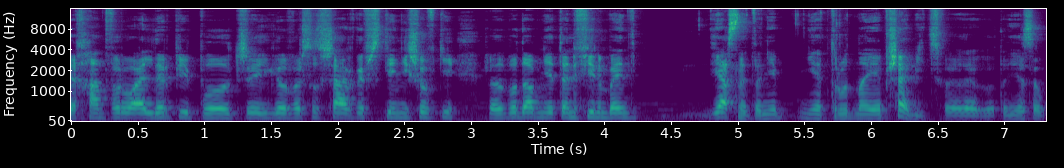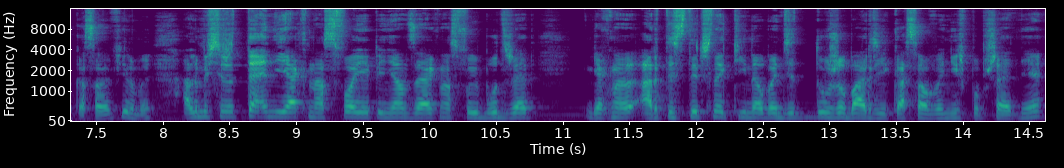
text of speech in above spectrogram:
e, Hunt for Wilder People, czy Eagle vs. Shark, te wszystkie niszówki. Prawdopodobnie ten film będzie jasne, to nie, nie trudno je przebić swoją drogą, to nie są kasowe filmy, ale myślę, że ten jak na swoje pieniądze, jak na swój budżet, jak na artystyczne kino będzie dużo bardziej kasowe niż poprzednie.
